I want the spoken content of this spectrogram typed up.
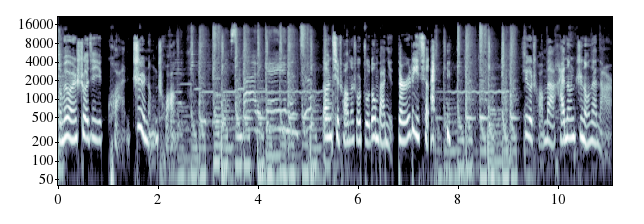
有没有人设计一款智能床？当你起床的时候，主动把你嘚儿立起来。这个床吧，还能智能在哪儿？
